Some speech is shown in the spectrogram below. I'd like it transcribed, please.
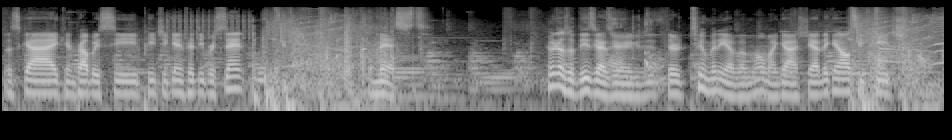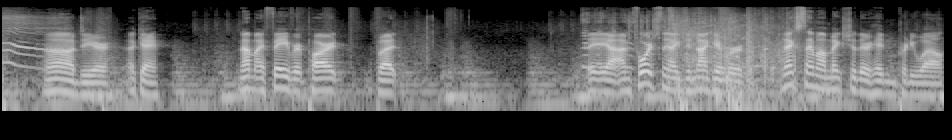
This guy can probably see Peach again 50%. Missed. Who knows what these guys are going to do? There are too many of them. Oh my gosh. Yeah, they can all see Peach. Oh dear. Okay. Not my favorite part, but they, yeah, unfortunately, I did not give her. Next time, I'll make sure they're hidden pretty well.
